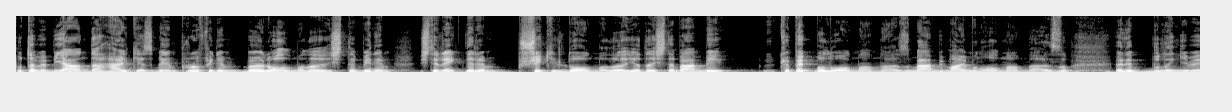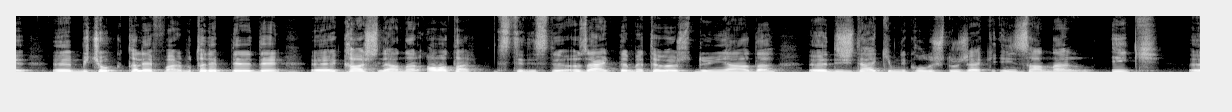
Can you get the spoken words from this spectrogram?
Bu tabii bir anda herkes benim profilim böyle olmalı. İşte benim işte renklerim şu şekilde olmalı ya da işte ben bir köpek balığı olmam lazım. Ben bir maymun olmam lazım. Hani bunun gibi e, birçok talep var. Bu talepleri de e, karşılayanlar avatar stilisti. Özellikle metaverse dünyada e, dijital kimlik oluşturacak insanlar ilk e,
